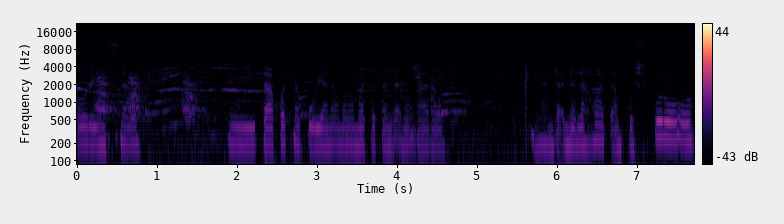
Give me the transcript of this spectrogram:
orange na eh, takot na po yan ang mga matatanda ng araw. Ihanda na lahat, ang puspuro,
